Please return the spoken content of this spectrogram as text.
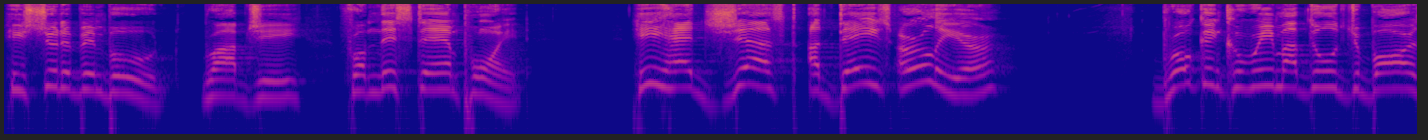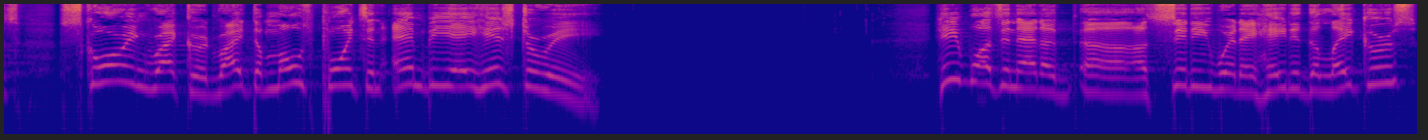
he should have been booed, Rob G, from this standpoint. He had just a days earlier broken Kareem Abdul Jabbar's scoring record, right? The most points in NBA history. He wasn't at a, uh, a city where they hated the Lakers.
